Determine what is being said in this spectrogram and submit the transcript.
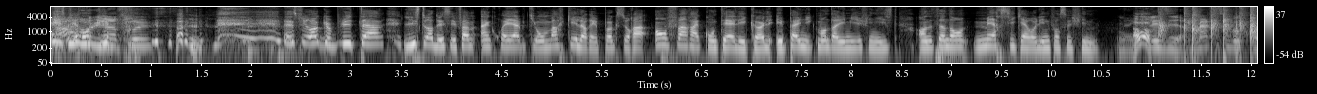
Espérons Ah, oui, que un truc. Espérons que plus tard, l'histoire de ces femmes incroyables qui ont marqué leur époque sera enfin racontée à l'école et pas uniquement dans les milieux féministes. En attendant, merci Caroline pour ce film. Avec Ah bon plaisir. Merci beaucoup.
